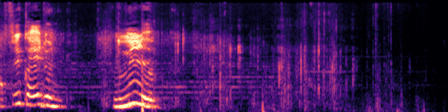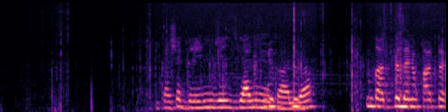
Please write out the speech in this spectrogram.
Afrika'ya döndük. Yemin ederim. Arkadaşlar Rez gelmiyor galiba. Bu kadar da benim kardeş.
